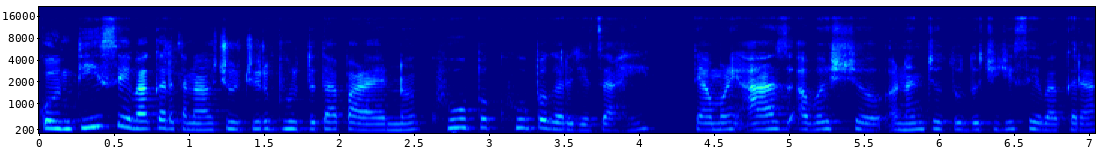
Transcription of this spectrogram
कोणतीही सेवा करताना शुचिरभूतता पाळणं खूप खूप गरजेचं आहे. त्यामुळे आज अवश्य अनंत चतुर्दशीची सेवा करा.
